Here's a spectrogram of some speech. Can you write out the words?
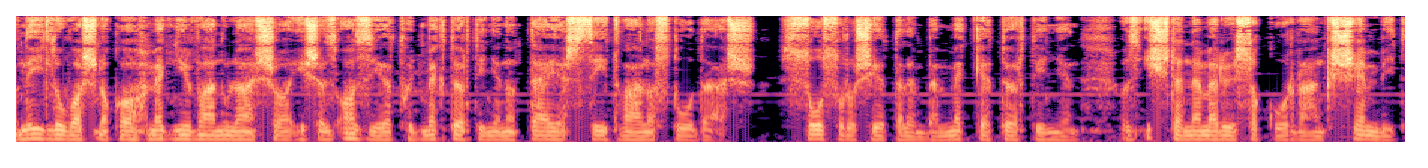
a négy lovasnak a megnyilvánulása, és ez azért, hogy megtörténjen a teljes szétválasztódás szószoros értelemben meg kell történjen. Az Isten nem erőszakol ránk semmit.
